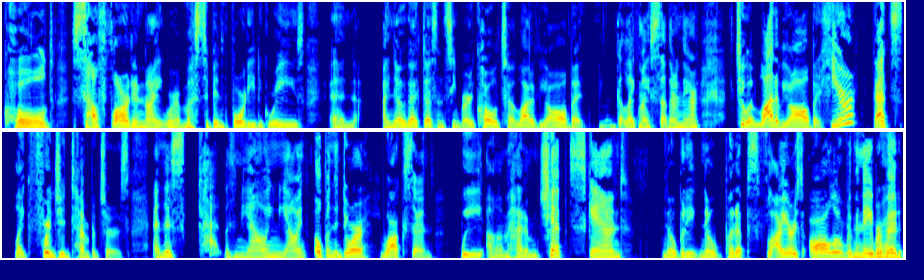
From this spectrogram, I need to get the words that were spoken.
cold South Florida night where it must have been 40 degrees. And I know that doesn't seem very cold to a lot of y'all, but like my southern there to a lot of y'all, but here that's like frigid temperatures. And this cat was meowing, meowing. Open the door. He walks in. We um, had him chipped, scanned. Nobody, no, put up flyers all over the neighborhood.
